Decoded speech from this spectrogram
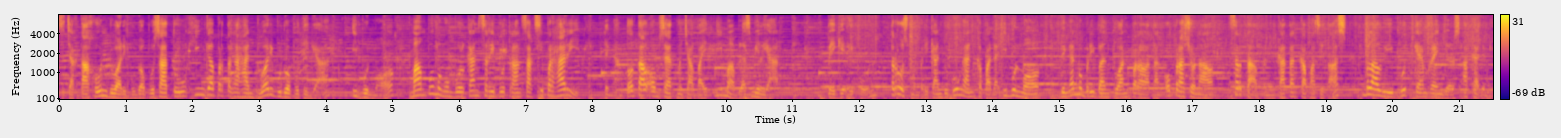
Sejak tahun 2021 hingga pertengahan 2023, Ibun Mall mampu mengumpulkan 1000 transaksi per hari dengan total omset mencapai 15 miliar. PGE pun terus memberikan dukungan kepada Ibun Mall dengan memberi bantuan peralatan operasional serta peningkatan kapasitas melalui Bootcamp Rangers Academy.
